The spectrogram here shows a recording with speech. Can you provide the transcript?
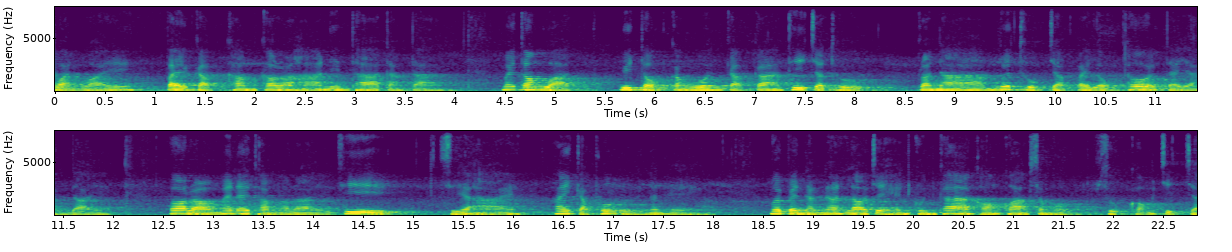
หวั่นไหว ไปกับคำคารหานินทาต่างๆ ไม่ต้องหวาดวิตกกังวลกับการที่จะถูกประนามหรือถูกจับไปลงโทษแต่อย่างใด เพราะเราไม่ได้ทำอะไรที่เสียหายให้กับผู้อื่นนั่นเอง เมื่อเป็นอย่างนั้นเราจะเห็นคุณค่าของความสงบสุขของจิตใจ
